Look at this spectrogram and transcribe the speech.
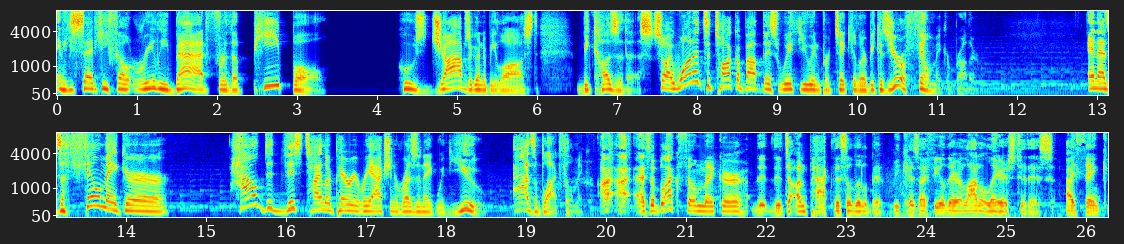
And he said he felt really bad for the people whose jobs are going to be lost because of this. So I wanted to talk about this with you in particular because you're a filmmaker, brother. And as a filmmaker, how did this Tyler Perry reaction resonate with you as a black filmmaker? I, I, as a black filmmaker, the, the, to unpack this a little bit, because I feel there are a lot of layers to this. I think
